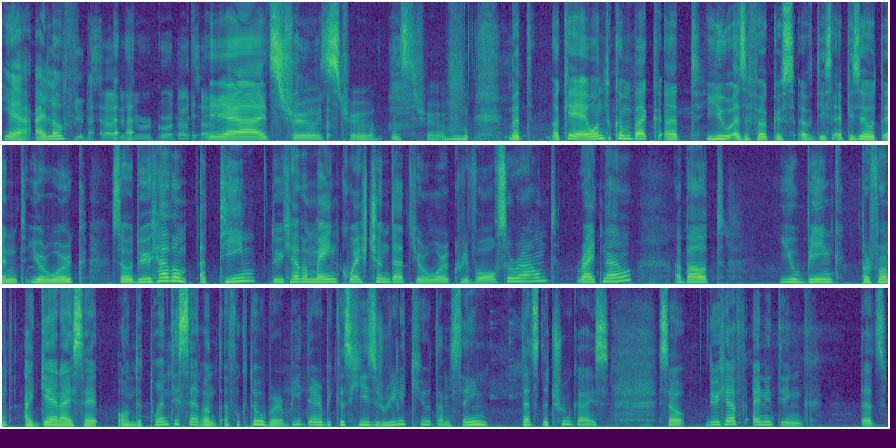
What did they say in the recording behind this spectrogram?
yeah i love you uh, decided uh, to record uh, outside. yeah, it's true. It's true. It's true. but okay, I want to come back at you as a focus of this episode and your work. So, do you have a, a theme? Do you have a main question that your work revolves around right now about you being performed again? I said on the 27th of October. Be there because he's really cute. I'm saying that's the true guys. So, do you have anything that's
